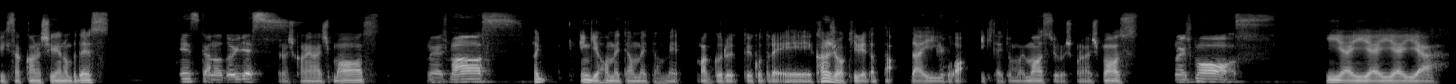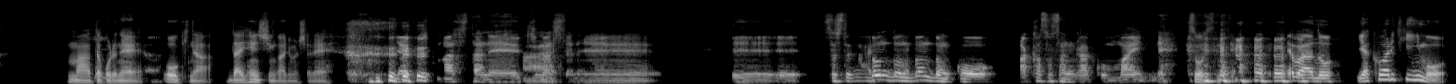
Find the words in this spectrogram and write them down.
劇作家の重信です。演出家の土井です。よろしくお願いします。お願いします。演技を褒めて褒めて褒めまくるということで、えー彼女は綺麗だった第5話いきたいと思います。よろしくお願いします。お願いします。いやいやいやいや、またこれね、大きな大変身がありましたね。いや、来ましたね。はい来ましたね。えーえーそして、どはいんどんどんどんこう、赤楚さんがこう前にね。そうですね。やっぱあの、役割的にも、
